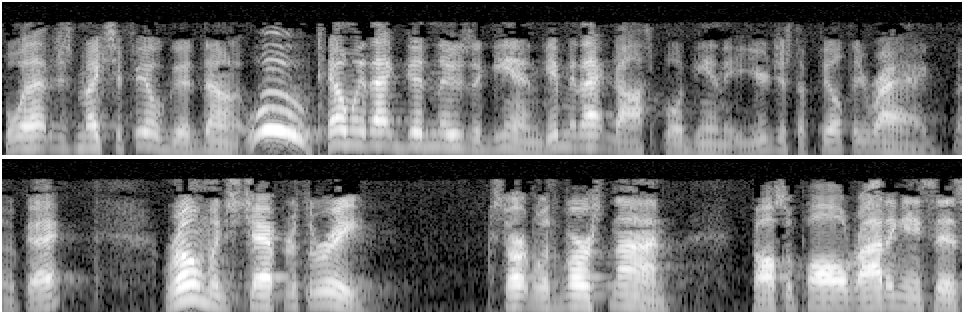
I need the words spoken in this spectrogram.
Boy, that just makes you feel good, don't it? Woo! Tell me that good news again. Give me that gospel again. You're just a filthy rag. Okay? Romans chapter 3, starting with verse 9. Apostle Paul writing, and he says,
